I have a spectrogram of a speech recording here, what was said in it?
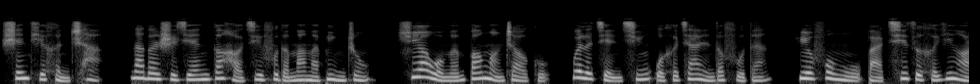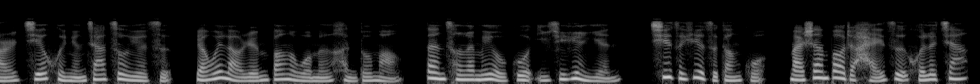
身体很差。那段时间刚好继父的妈妈病重，需要我们帮忙照顾。为了减轻我和家人的负担，岳父母把妻子和婴儿接回娘家坐月子。两位老人帮了我们很多忙，但从来没有过一句怨言。妻子月子刚过，马上抱着孩子回了家，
